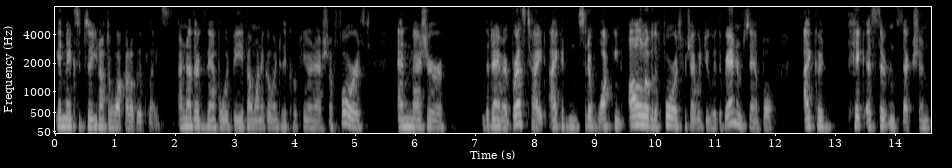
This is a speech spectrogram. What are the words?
it makes it so you don't have to walk all over the place. Another example would be if I want to go into the Coconino National Forest and measure the diameter breast height, I could, instead of walking all over the forest, which I would do with a random sample, I could pick a certain section,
